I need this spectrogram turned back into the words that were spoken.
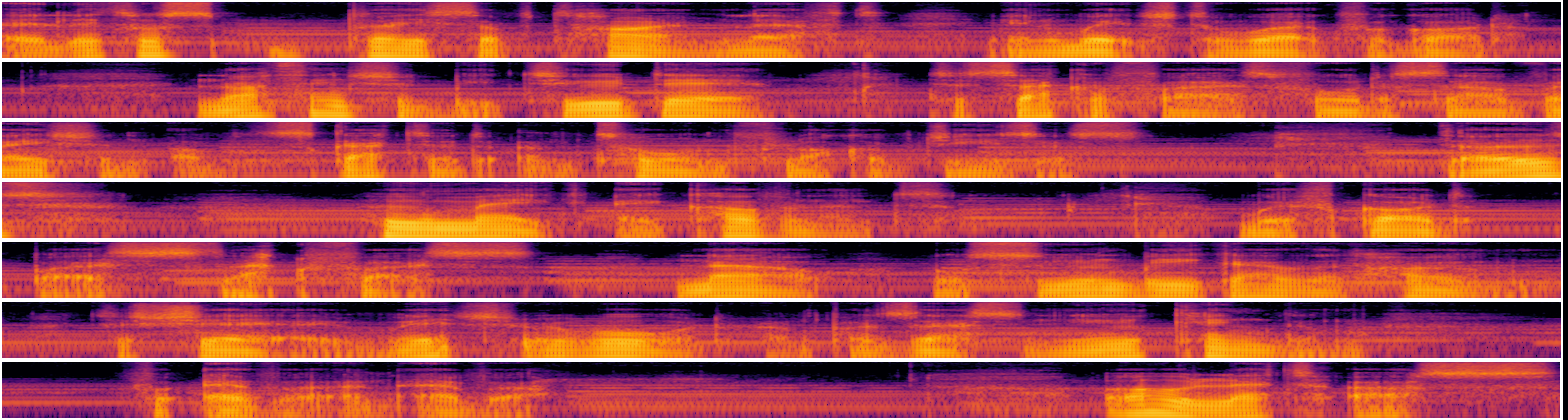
a little space of time left in which to work for God. Nothing should be too dear to sacrifice for the salvation of the scattered and torn flock of Jesus. Those who make a covenant with God by sacrifice now will soon be gathered home to share a rich reward and possess new kingdom forever and ever. Oh, let us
